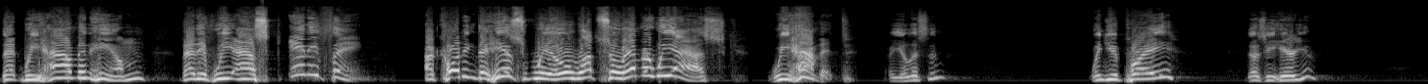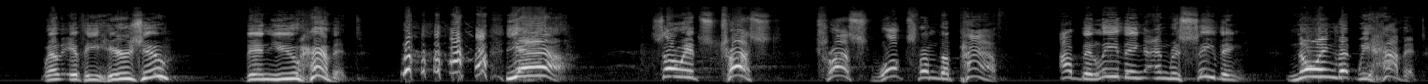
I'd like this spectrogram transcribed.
that we have in him that if we ask anything according to his will, whatsoever we ask, we have it. Are you listening? When you pray, does he hear you? Well, if he hears you, then you have it. Yeah. So it's trust. Trust walks from the path of believing and receiving, knowing that we have it,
